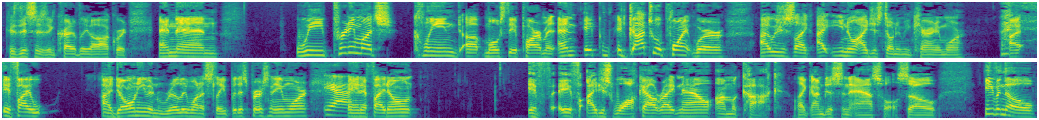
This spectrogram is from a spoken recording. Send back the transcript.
because this is incredibly awkward. And then we pretty much cleaned up most of the apartment and it it got to a point where I was just like I you know I just don't even care anymore. I if I I don't even really want to sleep with this person anymore. Yeah. And if I don't if if I just walk out right now, I'm a cock. Like I'm just an asshole. So even though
